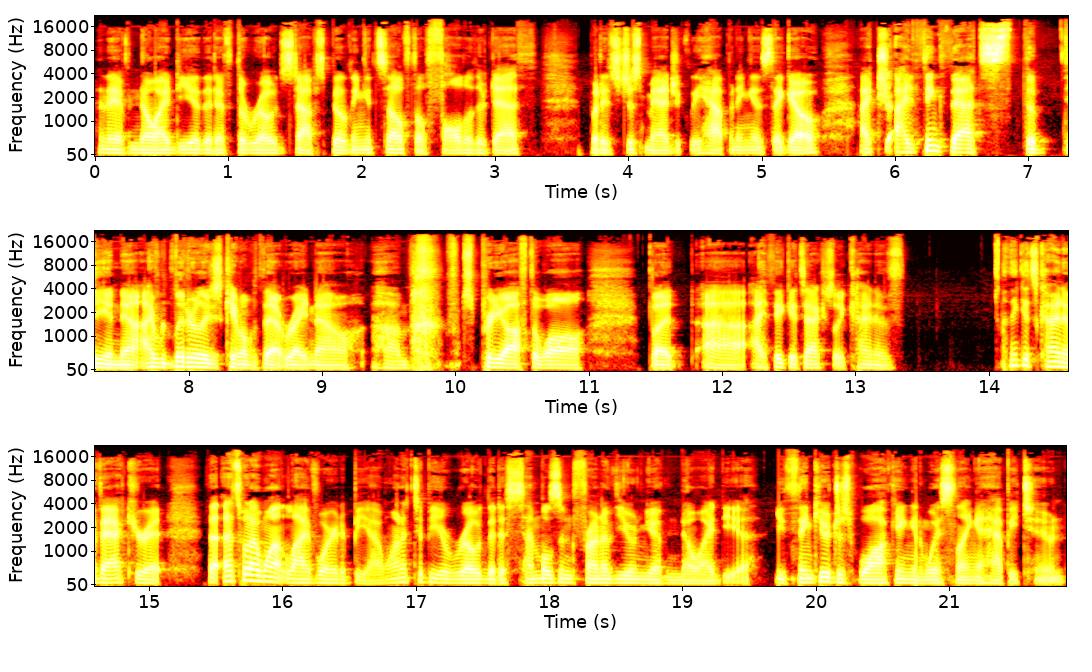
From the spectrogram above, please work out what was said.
and they have no idea that if the road stops building itself they'll fall to their death but it's just magically happening as they go i, I think that's the the i literally just came up with that right now um, it's pretty off the wall but uh, i think it's actually kind of I think it's kind of accurate. That's what I want Livewire to be. I want it to be a road that assembles in front of you and you have no idea. You think you're just walking and whistling a happy tune,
